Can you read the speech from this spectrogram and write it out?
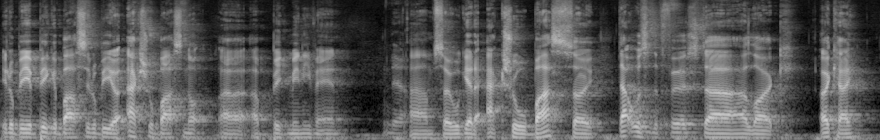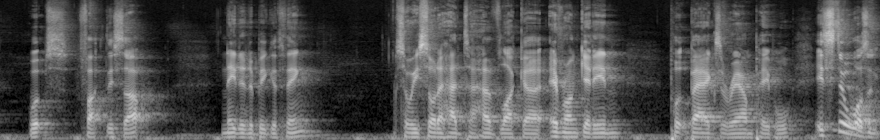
it'll be a bigger bus. It'll be an actual bus, not uh, a big minivan. Yeah. Um, so we'll get an actual bus. So that was the first uh, like, okay, whoops, fuck this up. Needed a bigger thing. So we sort of had to have like a, everyone get in, put bags around people. It still wasn't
